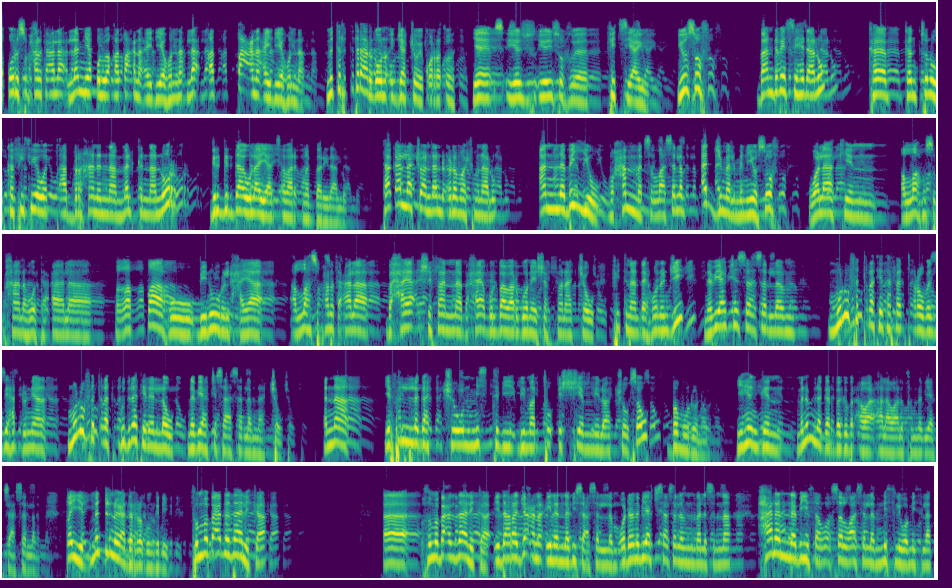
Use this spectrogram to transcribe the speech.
يقول سبحانه وتعالى لم يقل وقطعنا أيديهن لا قطعنا أيديهن مترتر أرجون إجاتشو يقرطوا يوسف فيت سيايو يوسف باند بيت سيهدالو ከንትኑ ከፊቱ የወጣ ብርሃንና መልክና ኑር ግድግዳው ላይ ያንጸባርቅ ነበር ይላሉ ታውቃላችሁ አንዳንድ ዑለማዎች ምን አሉ النبي محمد صلى الله عليه وسلم أجمل من يوسف ولكن الله سبحانه وتعالى غطاه بنور الحياء الله سبحانه وتعالى بحياء شفانا بحياء قلباب أرقونا يشفناتشو فتنة እንዳይሆን እንጂ ነቢያችን ስ ሰለም ሙሉ ፍጥረት የተፈጠረው በዚህ አዱንያ ሙሉ ፍጥረት ጉድለት የሌለው ነቢያችን ስ ሰለም ናቸው እና የፈለጋቸውን ሚስት ቢመርጡ እሺ የሚሏቸው ሰው በሙሉ ነው ይህን ግን ምንም ነገር በግብር አላዋለቱም ነቢያችን ስ ሰለም ጠይብ ምንድን ነው ያደረጉ እንግዲህ ثم بعد ذلك آه ثم بعد ذلك إذا رجعنا إلى النبي صلى الله عليه وسلم ودى النبي صلى الله عليه وسلم ملسنا هل النبي صلى الله عليه وسلم مثلي ومثلك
